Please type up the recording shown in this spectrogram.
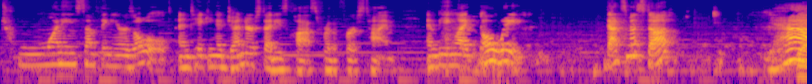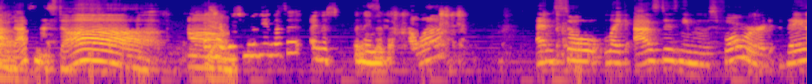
20 something years old and taking a gender studies class for the first time and being like, oh, wait, that's messed up? Yeah, Yeah. that's messed up. Okay, Um, which movie was it? I missed the name of it. And so, like, as Disney moves forward, they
